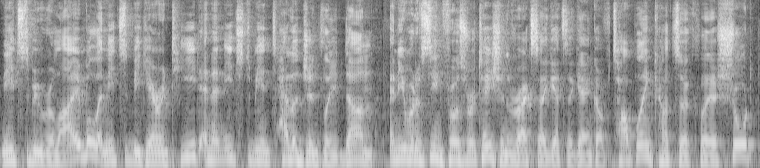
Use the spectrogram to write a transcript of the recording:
needs to be reliable, it needs to be guaranteed, and it needs to be intelligently done. And you would have seen first rotation, the Rek'Sai gets a gank off top lane, cuts her clear short,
